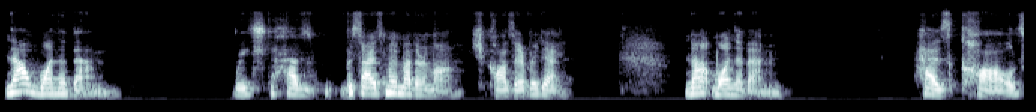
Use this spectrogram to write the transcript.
Not one of them reached has besides my mother-in-law, she calls every day. Not one of them has called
